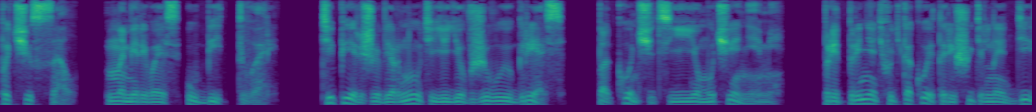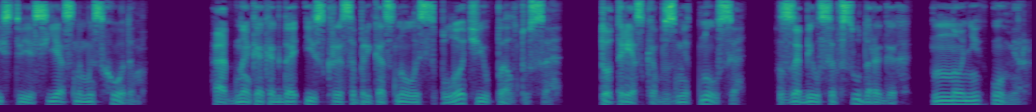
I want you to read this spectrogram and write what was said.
почесал, намереваясь убить тварь. Теперь же вернуть ее в живую грязь, покончить с ее мучениями, предпринять хоть какое-то решительное действие с ясным исходом. Однако, когда искра соприкоснулась с плотью Палтуса, тот резко взметнулся, забился в судорогах, но не умер.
